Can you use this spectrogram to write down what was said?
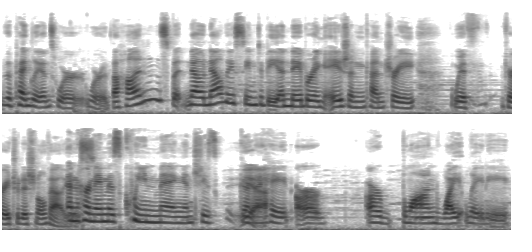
the Penglians were were the Huns, but no, now they seem to be a neighboring Asian country with very traditional values. And her name is Queen Ming, and she's going to Yeah. hate our our blonde white lady.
